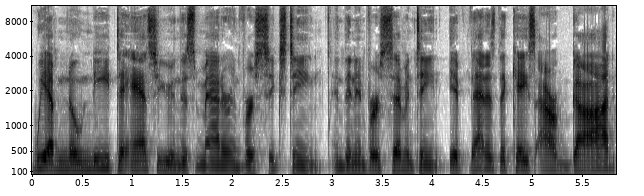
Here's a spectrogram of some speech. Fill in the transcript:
We have no need to answer you in this matter, in verse 16. And then in verse 17, if that is the case, our God,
